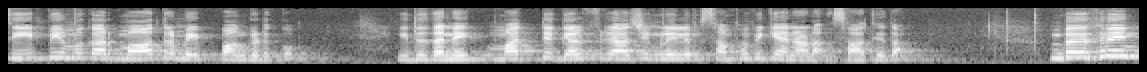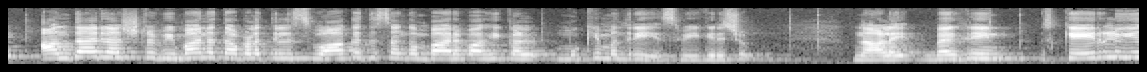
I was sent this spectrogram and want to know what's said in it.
സി പി എമ്മുകാർ മാത്രമേ പങ്കെടുക്കൂ. ഇത് തന്നെ മറ്റ് ഗൾഫ് രാജ്യങ്ങളിലും സംഭവിക്കാനാണ് സാധ്യത. ബഹ്റിൻ അന്താരാഷ്ട്ര വിമാനത്താവളത്തിൽ സ്വാഗത സംഘം ഭാരവാഹികൾ മുഖ്യമന്ത്രിയെ സ്വീകരിച്ചു. നാളെ ബഹ്റൈൻ കേരളീയ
